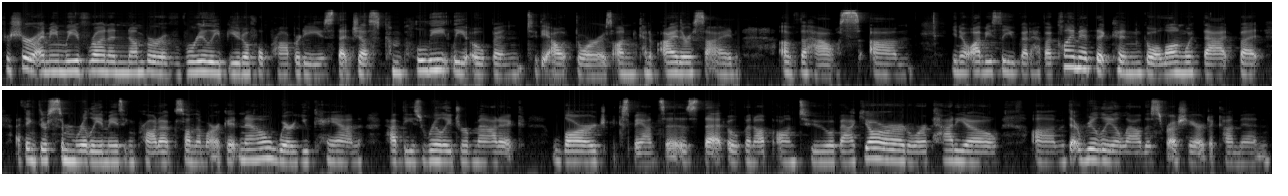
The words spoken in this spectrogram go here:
For sure. I mean, we've run a number of really beautiful properties that just completely open to the outdoors on kind of either side of the house. Um, you know, obviously, you've got to have a climate that can go along with that, but I think there's some really amazing products on the market now where you can have these really dramatic, large expanses that open up onto a backyard or a patio um, that really allow this fresh air to come in.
